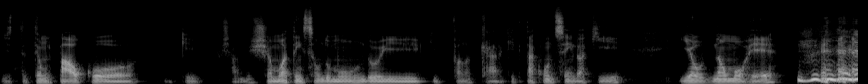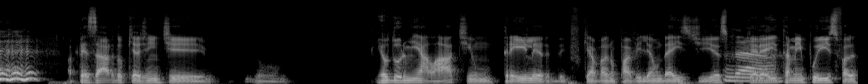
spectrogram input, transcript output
de ter um palco que sabe, chamou a atenção do mundo e que falou, cara, o que, que tá acontecendo aqui? E eu não morrer, apesar do que a gente do- eu dormia lá, tinha um trailer, ficava no pavilhão 10 dias, porque era aí também por isso, falei,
